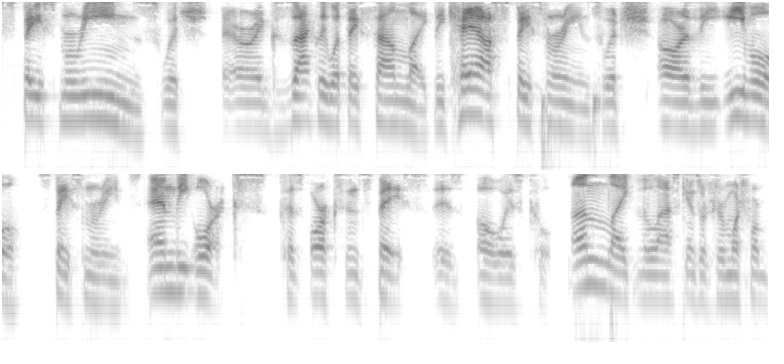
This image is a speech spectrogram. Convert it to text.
Space Marines, which are exactly what they sound like. The Chaos Space Marines, which are the evil Space Marines. And the Orcs, because Orcs in space is always cool. Unlike the last games, which are much more,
